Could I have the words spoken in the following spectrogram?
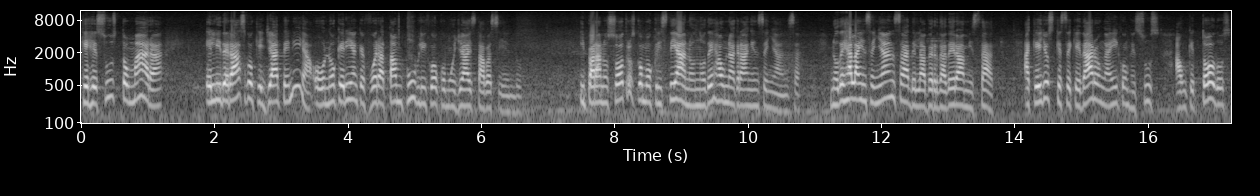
que Jesús tomara el liderazgo que ya tenía o no querían que fuera tan público como ya estaba haciendo. Y para nosotros como cristianos nos deja una gran enseñanza, nos deja la enseñanza de la verdadera amistad. Aquellos que se quedaron ahí con Jesús, aunque todos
